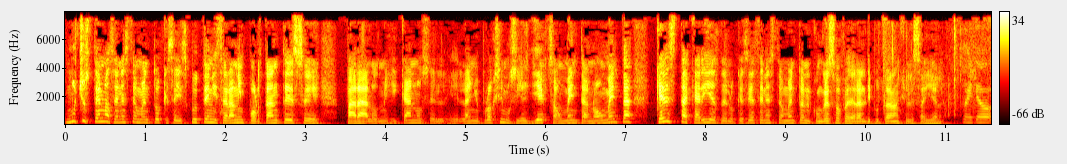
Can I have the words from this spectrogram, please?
muchos temas en este momento que se discuten y serán importantes eh, para los mexicanos el, año próximo, si el IEPS aumenta o no aumenta. ¿Qué destacarías de lo que se hace en este momento en el Congreso Federal, diputada Ángeles Ayala? Bueno,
